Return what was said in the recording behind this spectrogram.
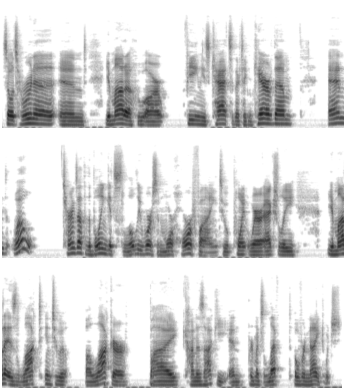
So it's Haruna and Yamada who are feeding these cats and they're taking care of them. And, well, turns out that the bullying gets slowly worse and more horrifying to a point where actually Yamada is locked into a, a locker by Kanazaki and pretty much left overnight, which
